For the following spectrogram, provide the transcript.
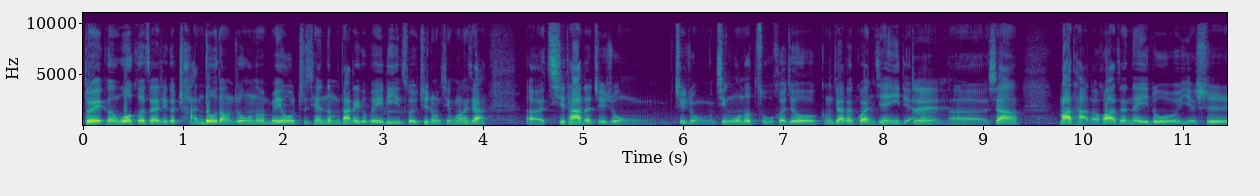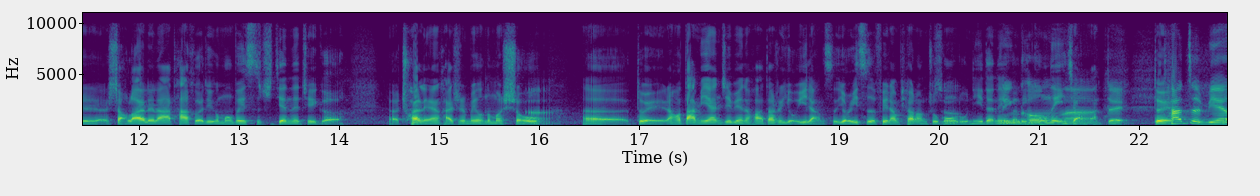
对跟沃克在这个缠斗当中呢，没有之前那么大的一个威力。所以这种情况下，呃，其他的这种这种进攻的组合就更加的关键一点了。呃，像马塔的话，在那一路也是少了埃雷拉，他和这个孟菲斯之间的这个呃串联还是没有那么熟。呃，对，然后达米安这边的话倒是有一两次，有一次非常漂亮助攻鲁尼的那个凌空那一脚嘛。对，对他这边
